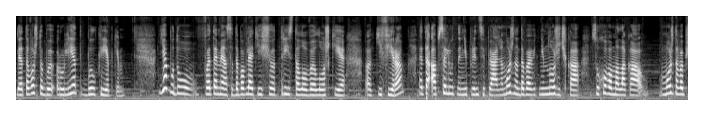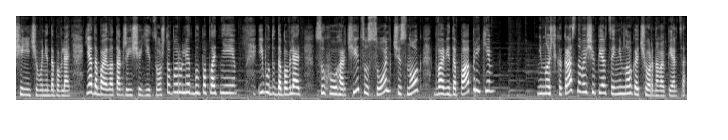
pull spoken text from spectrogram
для того, чтобы рулет был крепким. Я буду в это мясо добавлять еще 3 столовые ложки э, кефира. Это абсолютно не принципиально. Можно добавить немножечко сухого молока, можно вообще ничего не добавлять. Я добавила также еще яйцо, чтобы рулет был поплотнее. И буду добавлять сухую горчицу, соль, чеснок, два вида паприки немножечко красного еще перца и немного черного перца.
